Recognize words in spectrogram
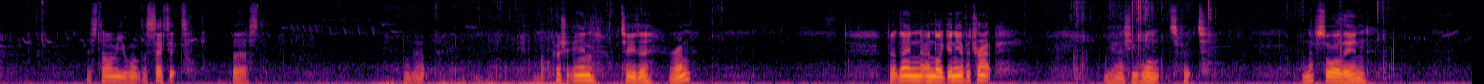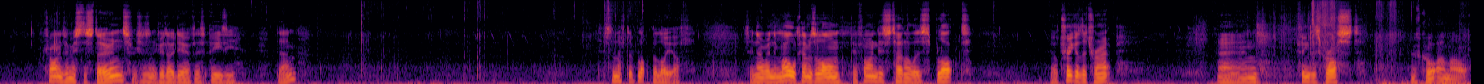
This time you want to set it first. Like Push it in to the run. But then, unlike any other trap, you actually want to put enough soil in trying to miss the stones which isn't a good idea if this easy done just enough to block the light off. So now when the mole comes along he'll find his tunnel is blocked. He'll trigger the trap. And fingers crossed we've caught our mole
